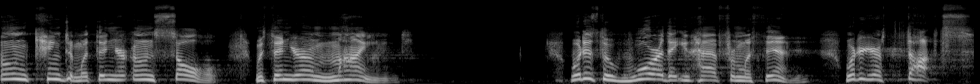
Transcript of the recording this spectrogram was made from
own kingdom, within your own soul, within your own mind. What is the war that you have from within? What are your thoughts?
